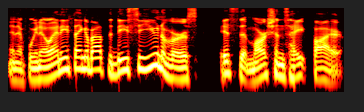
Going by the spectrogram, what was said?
And if we know anything about the DC universe, it's that Martians hate fire.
